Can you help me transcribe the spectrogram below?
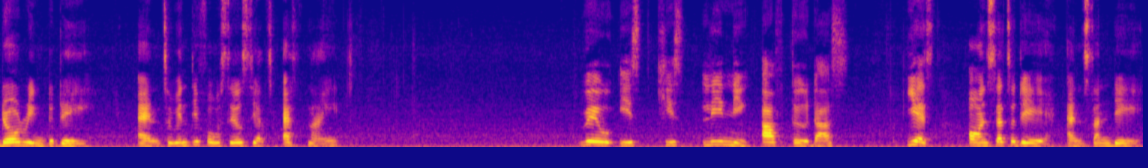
during the day and 24 Celsius at night. Will is kiss leaning after dusk? Yes, on Saturday and Sunday,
